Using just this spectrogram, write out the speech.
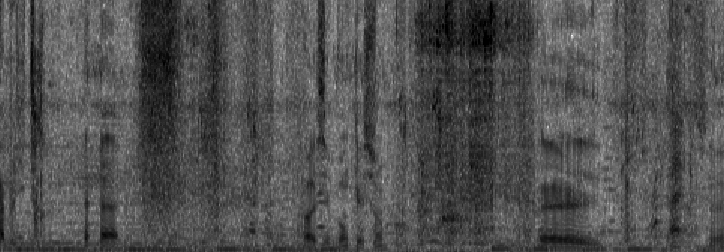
Ouais, c'est une bonne question. Euh, euh,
